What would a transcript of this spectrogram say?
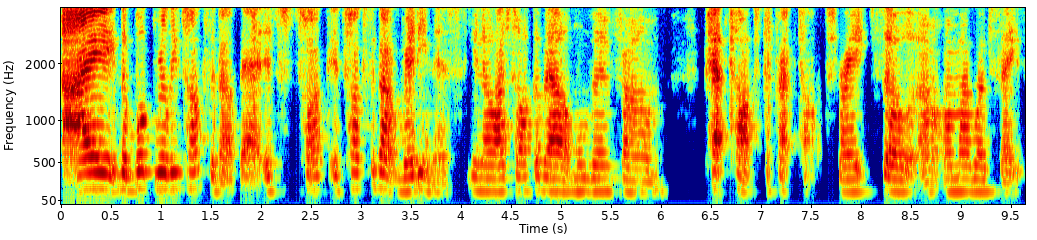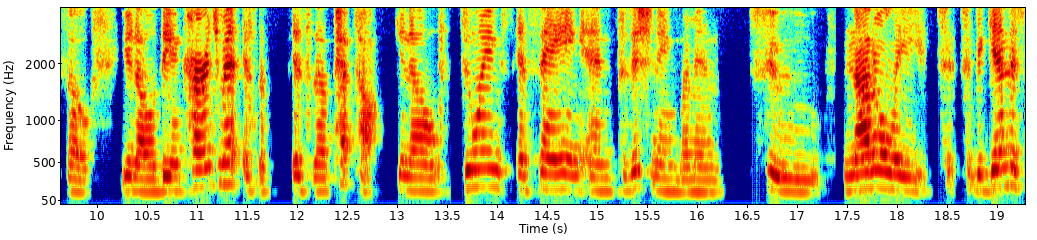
I the book really talks about that. It's talk it talks about readiness. You know, I talk about moving from pep talks to prep talks, right? So uh, on my website. So, you know, the encouragement is the is the pep talk, you know, doing and saying and positioning women to not only to, to begin this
